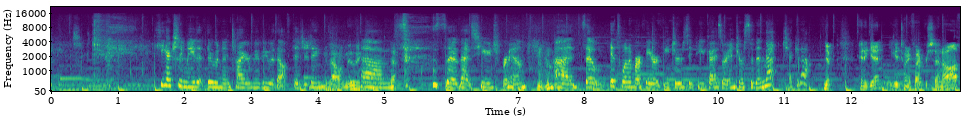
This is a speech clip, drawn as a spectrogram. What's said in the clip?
he actually made it through an entire movie without fidgeting. Without moving. Um, Yep. so that's huge for him. Mhm. Uh, so it's one of our favorite features. If you guys are interested in that, check it out. Yep. And again, you get 25% off.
